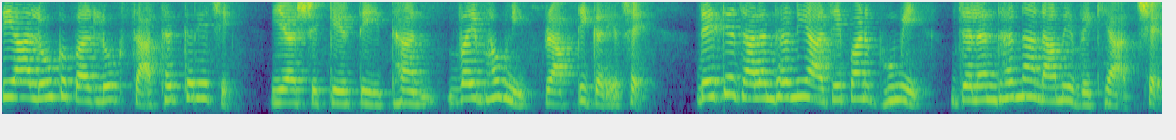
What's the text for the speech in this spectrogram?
તે આ લોક પરલોક સાર્થક કરે છે, યશ, કીર્તિ, ધન, વૈભવની પ્રાપ્તિ કરે છે. દૈત્ય જાલંધરની આજે પણ ભૂમિ જલંધરના નામે વિખ્યાત છે.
